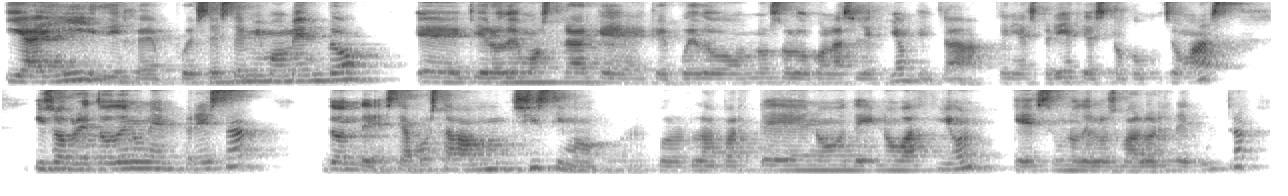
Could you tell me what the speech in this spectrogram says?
Y ahí dije, pues este es mi momento, eh, quiero demostrar que, que, puedo no solo con la selección, que ya tenía experiencia, sino con mucho más, y sobre todo en una empresa donde se apostaba muchísimo por, por la parte ¿no? de innovación, que es uno de los valores de Cultra.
